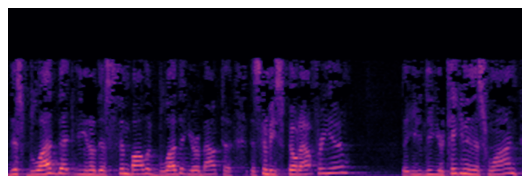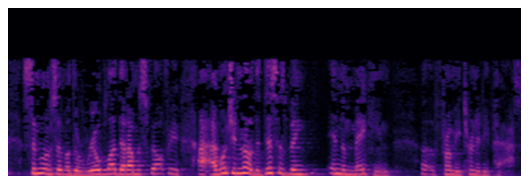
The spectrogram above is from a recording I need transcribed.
this blood that, you know, this symbolic blood that you're about to, that's going to be spilled out for you, that, you, are taking in this wine, symbolism of the real blood that I'm going to spill out for you. I, I want you to know that this has been in the making uh, from eternity past.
